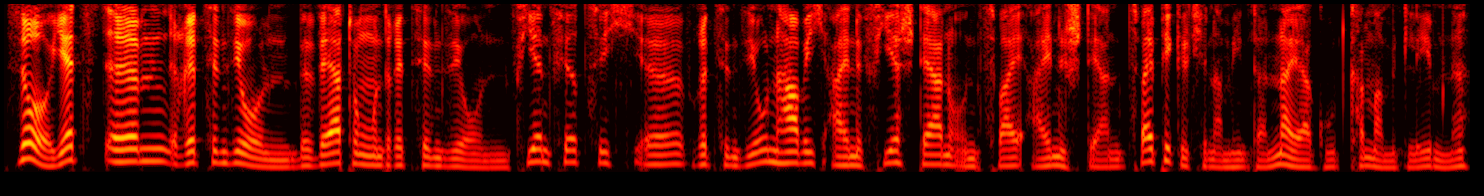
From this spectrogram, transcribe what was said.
so, jetzt ähm, Rezensionen, Bewertungen und Rezensionen. 44 äh, Rezensionen habe ich, eine vier Sterne und zwei eine Sterne. Zwei Pickelchen am Hintern. Naja, gut, kann man mit leben, ne?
